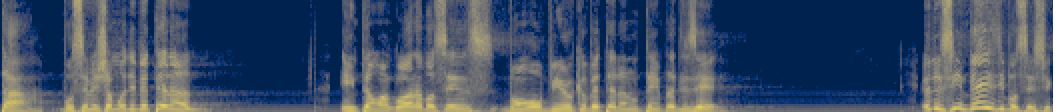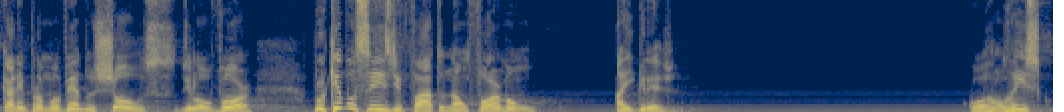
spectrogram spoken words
Tá, você me chamou de veterano. Então agora vocês vão ouvir o que o veterano tem para dizer. Eu disse: em vez de vocês ficarem promovendo shows de louvor, por que vocês de fato não formam a igreja? corram risco.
